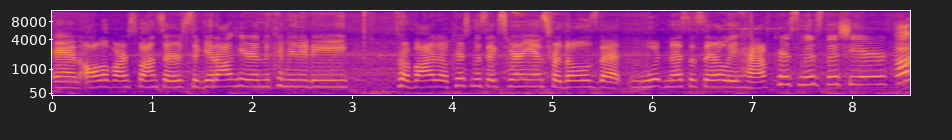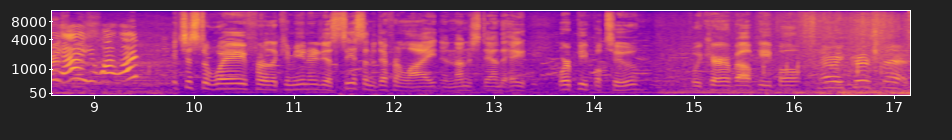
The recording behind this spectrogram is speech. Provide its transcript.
and all of our sponsors to get out here in the community, provide a Christmas experience for those that wouldn't necessarily have Christmas this year. Oh yeah, you want one? It's just a way for the community to see us in a different light and understand that, hey, we're people too. We care about people. Merry Christmas.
